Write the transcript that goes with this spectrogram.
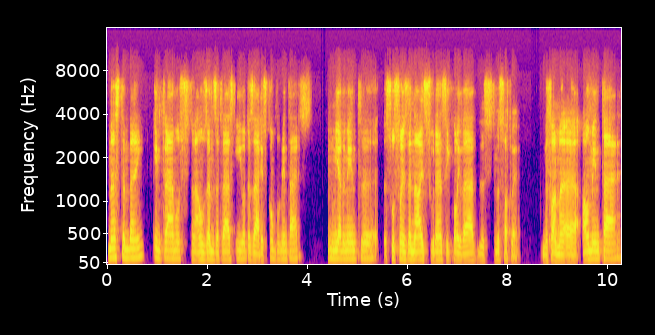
mas também entramos há uns anos atrás em outras áreas complementares, nomeadamente soluções de análise, segurança e qualidade de sistemas de software, de forma a aumentar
